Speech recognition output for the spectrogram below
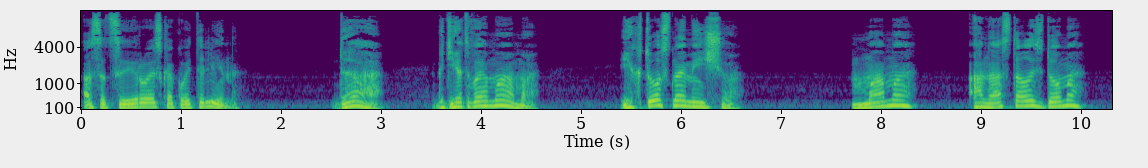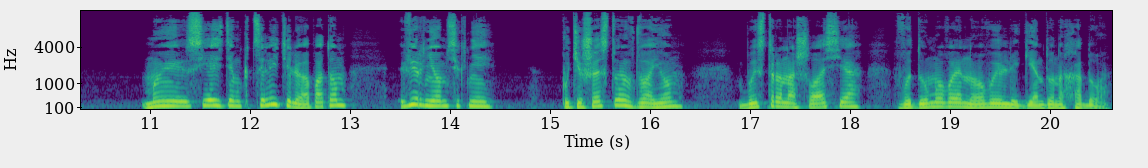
ассоциируя с какой-то Лин. «Да, где твоя мама? И кто с нами еще?» «Мама? Она осталась дома?» Мы съездим к целителю, а потом вернемся к ней. Путешествуем вдвоем». Быстро нашлась я, выдумывая новую легенду на ходу.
